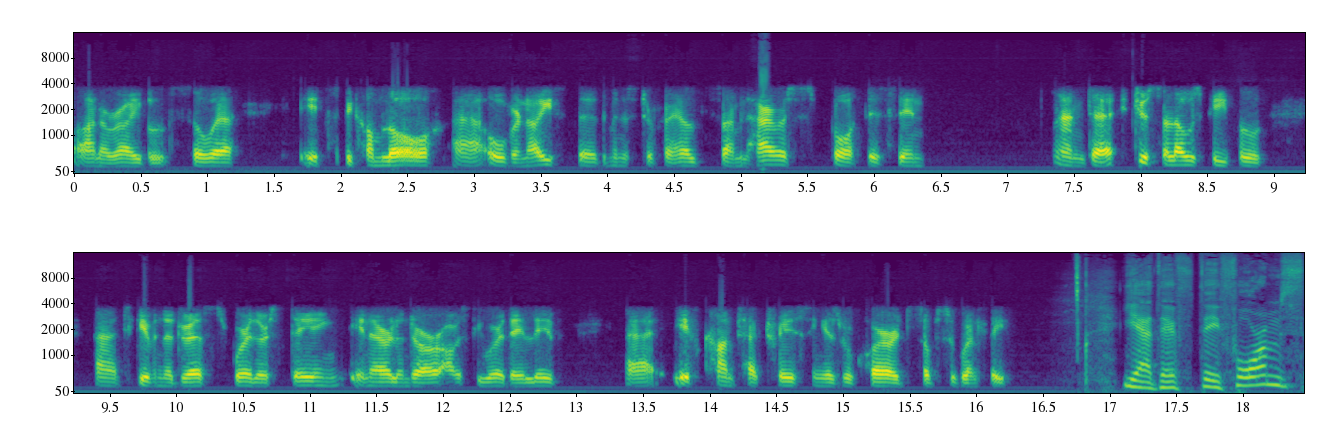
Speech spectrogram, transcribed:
on arrival. So uh, it's become law uh, overnight. The, the, Minister for Health, Simon Harris, brought this in, and uh, it just allows people uh, to give an address where they're staying in Ireland or obviously where they live uh, if contact tracing is required subsequently. Yeah, the, the forms,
